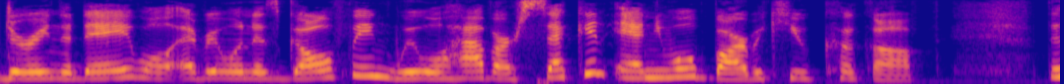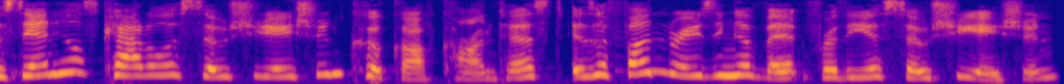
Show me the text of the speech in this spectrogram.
During the day, while everyone is golfing, we will have our second annual barbecue cook off. The Sandhills Cattle Association Cook Off Contest is a fundraising event for the association,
